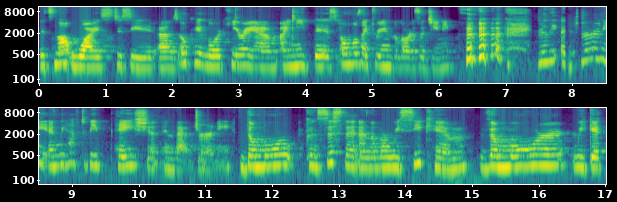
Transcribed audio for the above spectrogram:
It's not wise to see it as, okay, Lord, here I am. I need this. Almost like treating the Lord as a genie. really a journey, and we have to be patient in that journey. The more consistent and the more we seek Him, the more we get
